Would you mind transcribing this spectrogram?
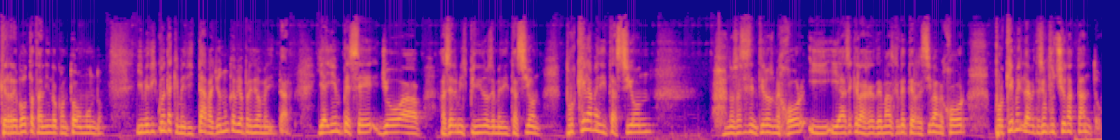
que rebota tan lindo con todo el mundo? Y me di cuenta que meditaba, yo nunca había aprendido a meditar. Y ahí empecé yo a, hacer mis pininos de meditación. ¿Por qué la meditación nos hace sentirnos mejor y, y hace que la demás gente te reciba mejor? ¿Por qué la meditación funciona tanto?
